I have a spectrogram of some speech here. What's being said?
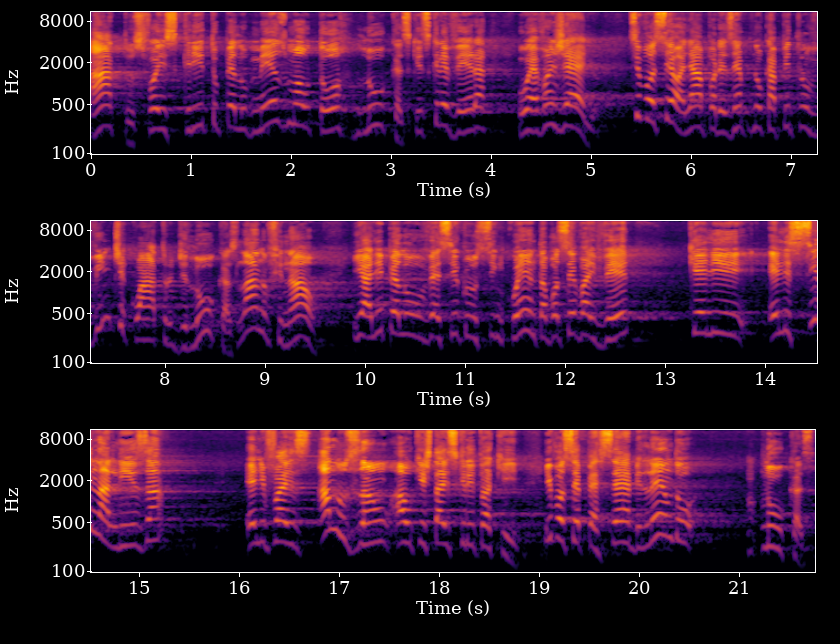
Atos foi escrito pelo mesmo autor, Lucas, que escrevera o Evangelho. Se você olhar, por exemplo, no capítulo 24 de Lucas, lá no final, e ali pelo versículo 50, você vai ver que ele, ele sinaliza, ele faz alusão ao que está escrito aqui. E você percebe, lendo Lucas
